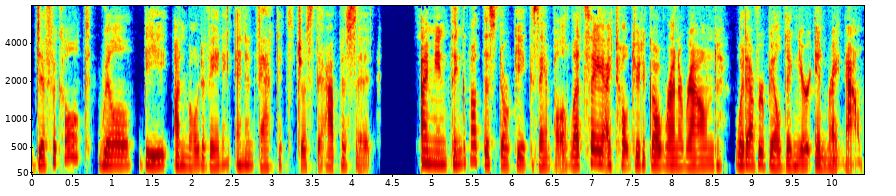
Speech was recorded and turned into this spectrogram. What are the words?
difficult will be unmotivating. And in fact, it's just the opposite. I mean, think about this dorky example. Let's say I told you to go run around whatever building you're in right now,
